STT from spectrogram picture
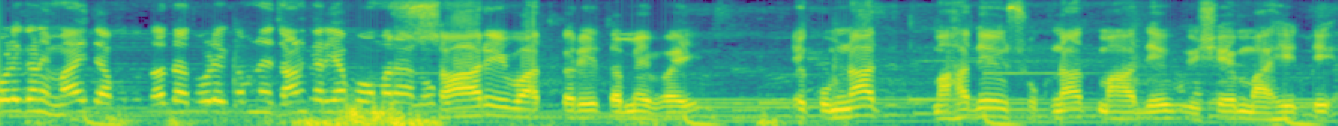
થોડી ઘણી માહિતી આપો. દાદા થોડીક તમને જાણકારી આપો અમારા સારી વાત કરી તમે ભાઈ. એ કુમનાથ મહાદેવ, સુખનાથ મહાદેવ વિશે માહિતી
